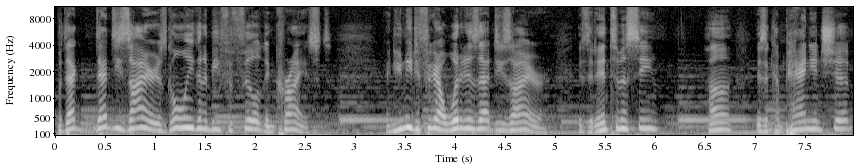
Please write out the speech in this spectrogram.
but that, that desire is only going to be fulfilled in Christ. And you need to figure out what it is that desire. Is it intimacy? Huh? Is it companionship?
